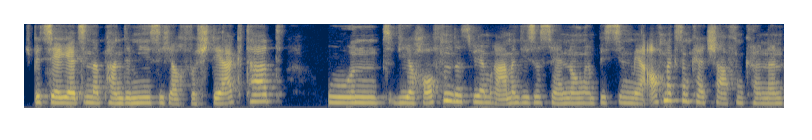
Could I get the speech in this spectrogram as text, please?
speziell jetzt in der Pandemie sich auch verstärkt hat und wir hoffen, dass wir im Rahmen dieser Sendung ein bisschen mehr Aufmerksamkeit schaffen können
